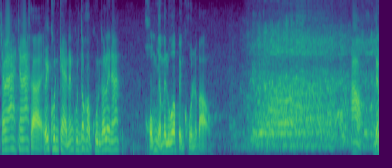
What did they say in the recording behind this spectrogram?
ใช่ไหมใช่ไหมใช่ เฮ้ยคนแก่นั้นคุณต้องขอบคุณเขาเลยนะ ผมยังไม่รู้ว่าเป็นคุณหรือเปล่า อ้าวเดี๋ยว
